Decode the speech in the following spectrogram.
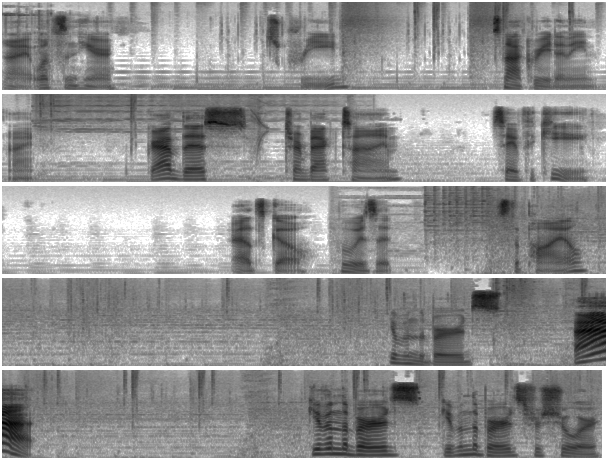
Alright, what's in here? It's Creed. It's not Creed, I mean. Alright. Grab this, turn back time, save the key. Alright, let's go. Who is it? It's the pile. Give him the birds. Ah! Give him the birds. Give him the birds for sure.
